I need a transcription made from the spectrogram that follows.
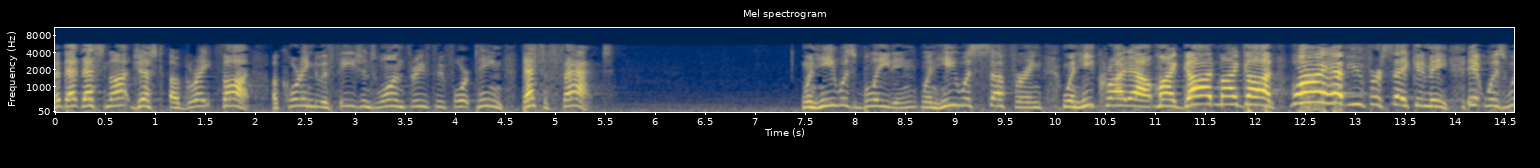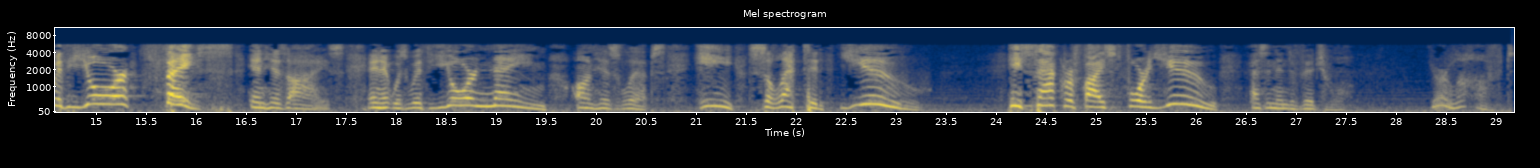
That, that, that's not just a great thought. According to Ephesians 1 3 through 14, that's a fact. When he was bleeding, when he was suffering, when he cried out, My God, my God, why have you forsaken me? It was with your face in his eyes, and it was with your name on his lips. He selected you. He sacrificed for you as an individual. You're loved.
